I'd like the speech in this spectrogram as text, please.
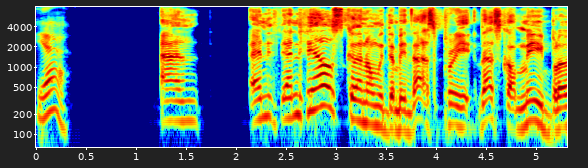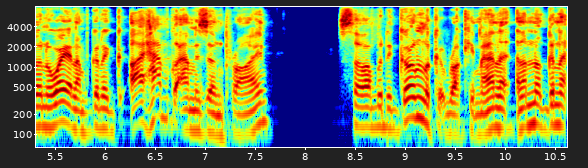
Yeah. And any, anything else going on with them? I mean, that's pretty that's got me blown away and I'm gonna I have got Amazon Prime. So I'm gonna go and look at Rocket Man and I'm not gonna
